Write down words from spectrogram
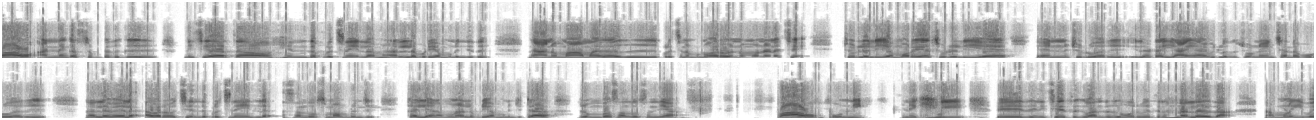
பாவம் அண்ணன் கஷ்டப்பட்டதுக்கு நிச்சயார்த்தம் எந்த பிரச்சனையும் இல்லாம நல்லபடியா முடிஞ்சது. நானும் மாமா ஏதாவது பிரச்சனை பண்ணுவாரோ என்னமோ நினைச்சேன். சொல்லலையே முறையா சொல்லலையே என்ன சொல்லுவாரு. இல்லாட்டா ஏன் என் வீட்டுல இருந்து சொன்னேன்னு சண்டை போடுவாரு. நல்ல வேலை அவரை வச்சு எந்த பிரச்சனையும் இல்ல. சந்தோஷமா முடிஞ்சு கல்யாணமும் நல்லபடியா முடிஞ்சுட்டா ரொம்ப சந்தோஷம் தான் பாவம் பொன்னி. இன்னைக்கு இது நிச்சயத்துக்கு வந்ததும் ஒரு விதத்துல நல்லதுதான். நம்மளும் இவ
